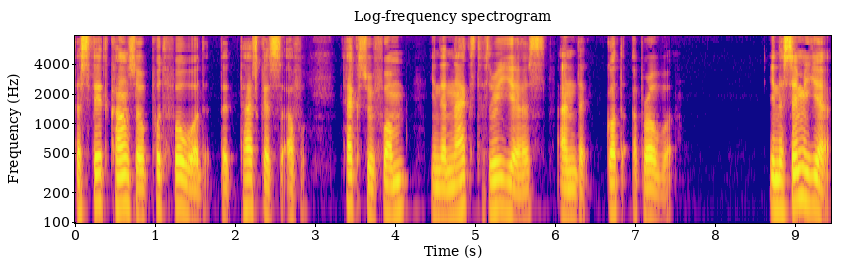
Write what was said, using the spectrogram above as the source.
the State Council put forward the tasks of tax reform in the next three years and got approval. In the same year,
